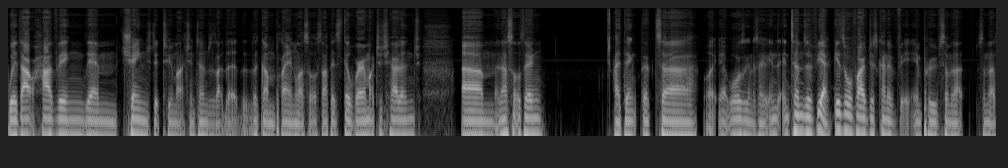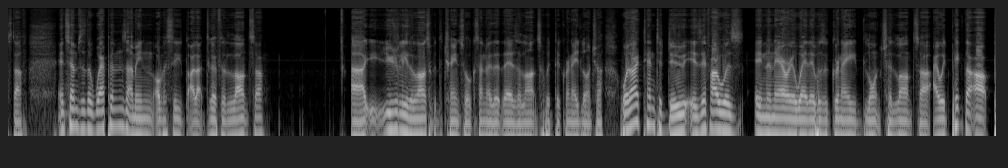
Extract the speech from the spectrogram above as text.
without having them changed it too much in terms of like the the, the gunplay and all that sort of stuff. It's still very much a challenge, um, and that sort of thing. I think that uh, what, yeah, what was I going to say? In in terms of yeah, Gears of War Five just kind of improved some of that some of that stuff. In terms of the weapons, I mean, obviously I like to go for the Lancer. Uh, usually the Lancer with the chainsaw because I know that there's a Lancer with the grenade launcher. What I tend to do is if I was in an area where there was a grenade launcher Lancer, I would pick that up,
